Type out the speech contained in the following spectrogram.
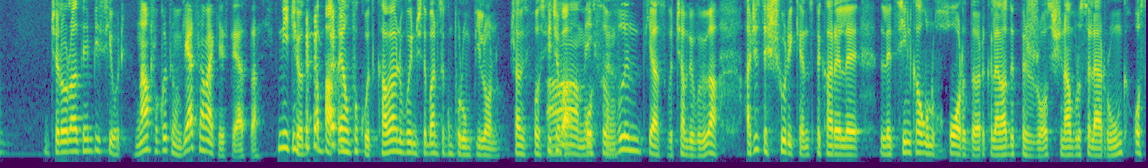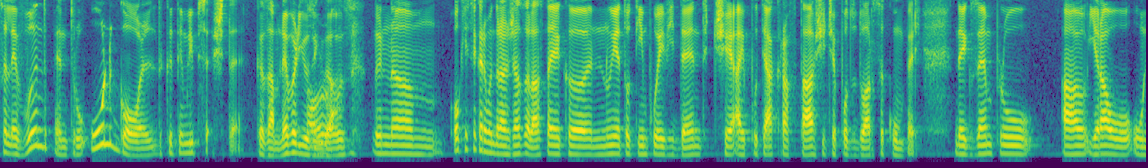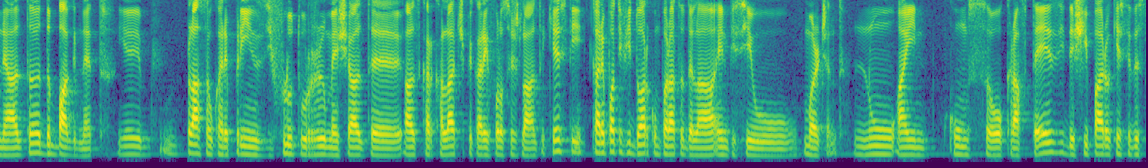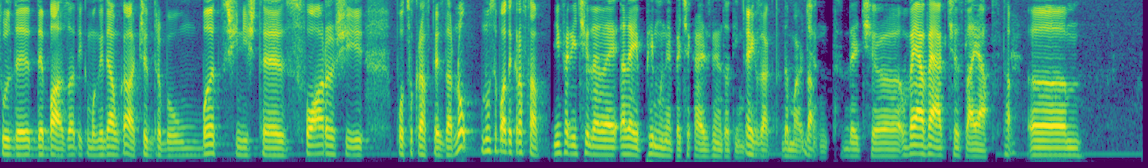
celorlalte NPC-uri. N-am făcut în viața mea chestia asta. Nici eu, ba, eu am făcut, că aveam nevoie de niște bani să cumpăr un pilon. Și am zis, fost știi Ah, ceva, o makes să sense. vând, ia să văd ce am de vândut. Ah, aceste shurikens pe care le, le țin ca un hoarder, că le-am luat de pe jos și n-am vrut să le arunc, o să le vând pentru un gold cât îmi lipsește. Because I'm never using Alright. those. În, um, o chestie care mă deranjează la asta e că nu e tot timpul evident ce ai putea crafta și ce poți doar să cumperi. De exemplu, a, era o unealtă, The Bugnet. E plasa cu care prinzi fluturi, râme și alte, alți carcalaci pe care îi folosești la alte chestii, care poate fi doar cumpărată de la NPC-ul merchant. Nu ai cum să o craftezi, deși pare o chestie destul de, de bază. Adică mă gândeam că a, ce trebuie un băț și niște sfoară și poți să o craftezi, dar nu, nu se poate crafta. Din fericire, ăla e primul NPC care îți vine tot timpul. Exact. The Merchant. Da. Deci uh, vei avea acces la ea. Da. Uh,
